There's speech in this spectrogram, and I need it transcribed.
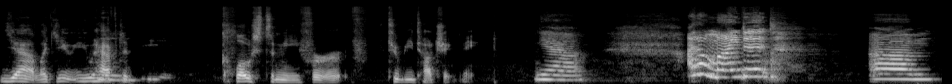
yeah like you you have to be close to me for to be touching me Yeah. I don't mind it. Um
